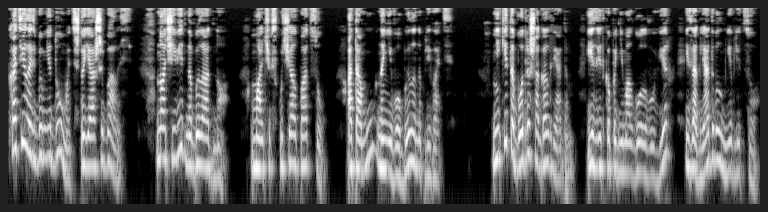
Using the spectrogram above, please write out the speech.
Хотелось бы мне думать, что я ошибалась, но очевидно было одно – мальчик скучал по отцу, а тому на него было наплевать. Никита бодро шагал рядом, изредка поднимал голову вверх и заглядывал мне в лицо.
